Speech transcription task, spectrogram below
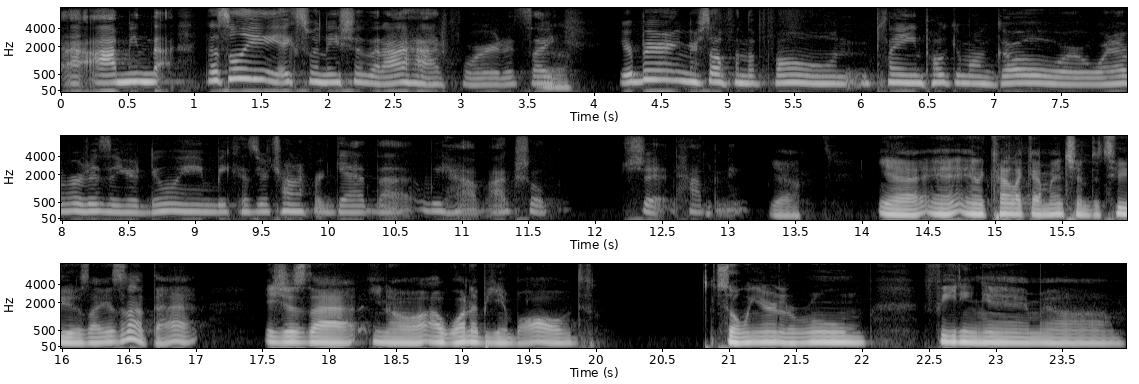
I, I mean, that, that's the only explanation that I had for it. It's like yeah. you're burying yourself on the phone playing Pokemon Go or whatever it is that you're doing because you're trying to forget that we have actual shit happening. Yeah, yeah, and, and kind of like I mentioned to you, it's like it's not that. It's just that you know I want to be involved. So when you're in the room feeding him, um,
